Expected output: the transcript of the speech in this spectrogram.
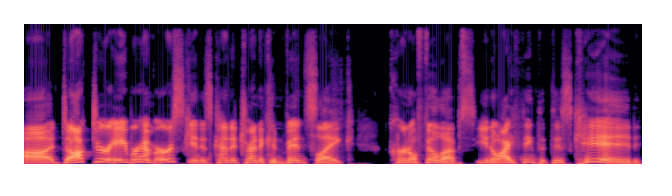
uh, Doctor Abraham Erskine is kind of trying to convince like Colonel Phillips. You know, I think that this kid,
